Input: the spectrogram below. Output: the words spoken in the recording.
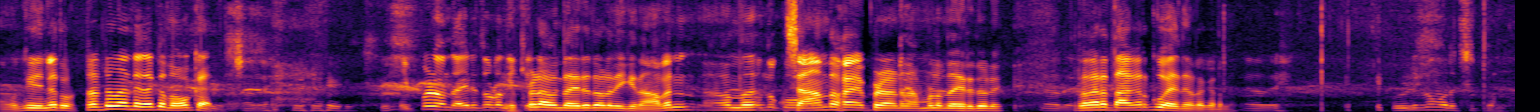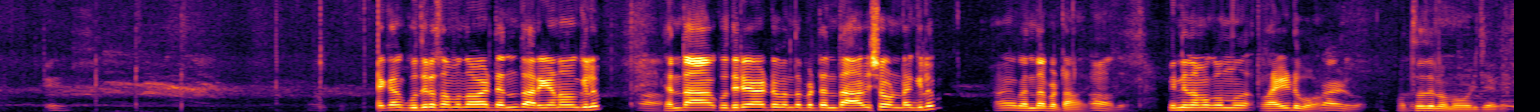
നമുക്ക് ഇതിനെ തൊട്ടിട്ട് വേണ്ട ഇതൊക്കെ നോക്കാൻ ഇപ്പോഴും ധൈര്യത്തോടെ ധൈര്യത്തോടെ നിൽക്കുന്നത് അവൻ ഒന്ന് ശാന്തമായപ്പോഴാണ് നമ്മൾ ധൈര്യത്തോടെ. ഇത്ര നേരം തകർക്കുമായിരുന്നു ഇവിടെ കിടന്ന്. ഉഴുതു മറിച്ചിട്ടുണ്ട് കേൾക്കാൻ കുതിര സംബന്ധമായിട്ട് എന്തറിയണമെങ്കിലും എന്താ കുതിരയായിട്ട് ബന്ധപ്പെട്ട് എന്താ ആവശ്യം ഉണ്ടെങ്കിലും ബന്ധപ്പെട്ടാൽ മതി. പിന്നെ നമുക്കൊന്ന് റൈഡ് പോകാം റൈഡ് പോകാം. മൊത്തത്തിലൊന്ന് ഓടിച്ചേക്കാം.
